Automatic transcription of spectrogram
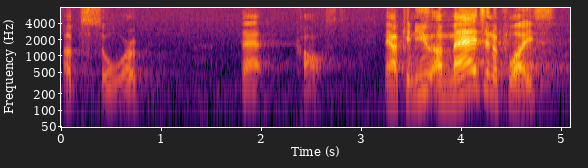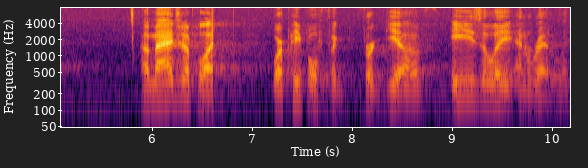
absorb that cost. Now, can you imagine a place? Imagine a place where people for, forgive easily and readily,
